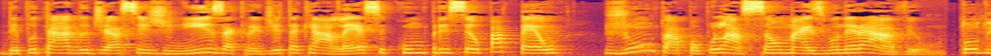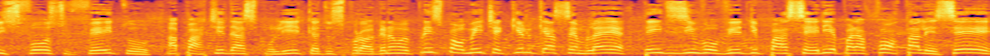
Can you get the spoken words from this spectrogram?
Deputado de Assis Diniz acredita que a Alesse cumpre seu papel junto à população mais vulnerável. Todo esforço feito a partir das políticas, dos programas, principalmente aquilo que a Assembleia tem desenvolvido de parceria para fortalecer,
